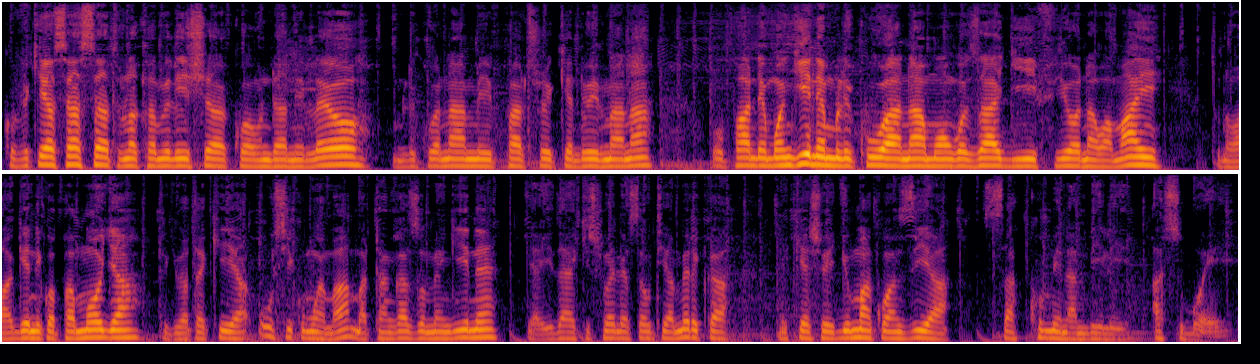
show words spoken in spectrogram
Kufikia sasa tunakamilisha Kwa Undani leo. Mlikuwa nami Patrick Ndwimana, upande mwingine mlikuwa na mwongozaji Fiona Wamai. Tuna wageni kwa pamoja tukiwatakia usiku mwema. Matangazo mengine ya idhaa ya Kiswahili ya Sauti ya Amerika ni kesho Ijumaa kuanzia saa 12 asubuhi.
